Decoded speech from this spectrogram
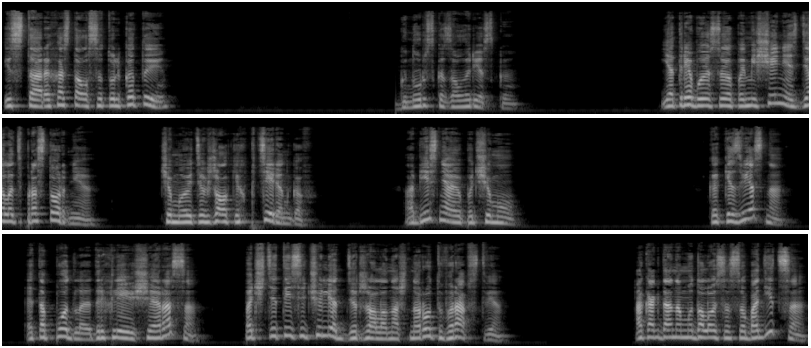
из старых остался только ты. Гнор сказал резко: "Я требую свое помещение сделать просторнее, чем у этих жалких птерингов. Объясняю почему. Как известно, эта подлая дряхлеющая раса почти тысячу лет держала наш народ в рабстве. А когда нам удалось освободиться,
